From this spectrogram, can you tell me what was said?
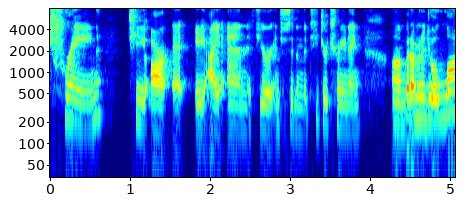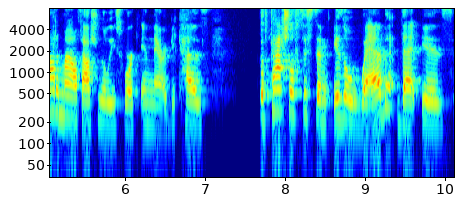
train, T R A I N, if you're interested in the teacher training. Um, but I'm going to do a lot of myofascial release work in there because the fascial system is a web that is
